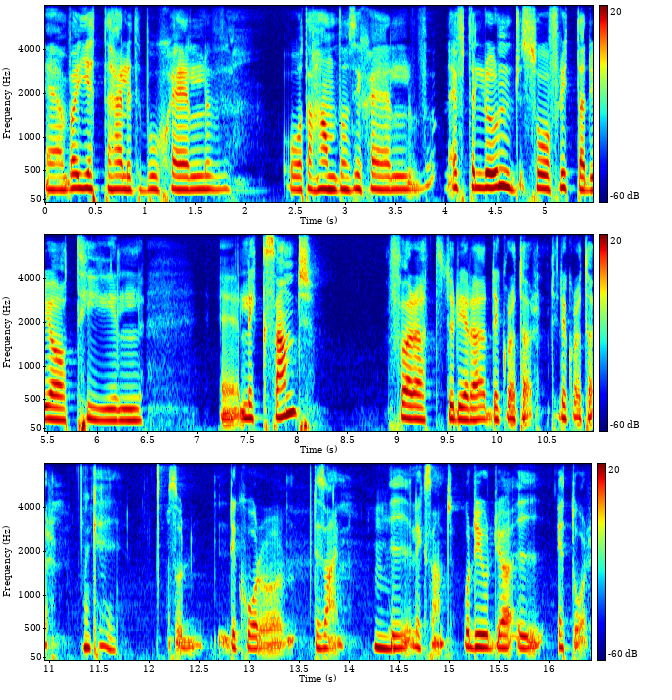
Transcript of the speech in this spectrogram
Eh, Det var jättehärligt att bo själv och ta hand om sig själv. Efter Lund så flyttade jag till eh, Leksand för att studera dekoratör, till dekoratör. Okej. Alltså dekor och design Mm. i Leksand. Och det gjorde jag i ett år.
